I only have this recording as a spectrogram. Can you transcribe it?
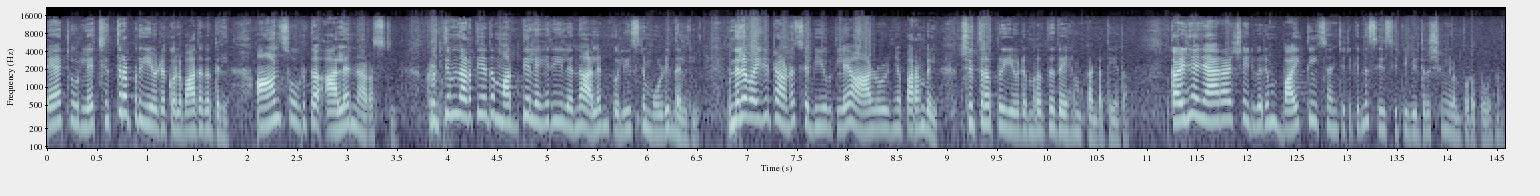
മലയാറ്റൂരിലെ ചിത്രപ്രിയയുടെ കൊലപാതകത്തിൽ ആൺ സുഹൃത്ത് അലൻ അറസ്റ്റിൽ. കൃത്യം നടത്തിയത് മദ്യലഹരിയിലെന്ന് അലൻ പോലീസിന് മൊഴി നൽകി. ഇന്നലെ വൈകിട്ടാണ് ചെബിയൂരിലെ ആളൊഴിഞ്ഞ പറമ്പിൽ ചിത്രപ്രിയയുടെ മൃതദേഹം കണ്ടെത്തിയത്. കഴിഞ്ഞ ഞായറാഴ്ച ഇരുവരും ബൈക്കിൽ സഞ്ചരിക്കുന്ന സി സി ടി വി ദൃശ്യങ്ങളും പുറത്തുവന്നു.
